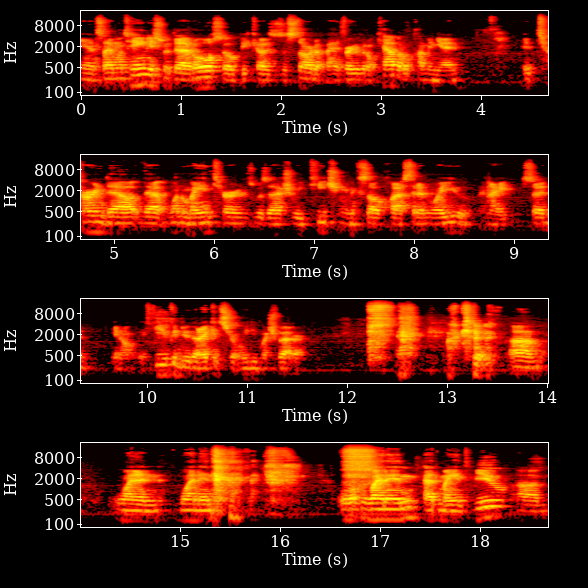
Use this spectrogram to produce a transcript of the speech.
And simultaneous with that, also because as a startup, I had very little capital coming in. It turned out that one of my interns was actually teaching an Excel class at NYU, and I said, you know, if you can do that, I can certainly do much better. Okay. um, when went in went in had my interview um,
